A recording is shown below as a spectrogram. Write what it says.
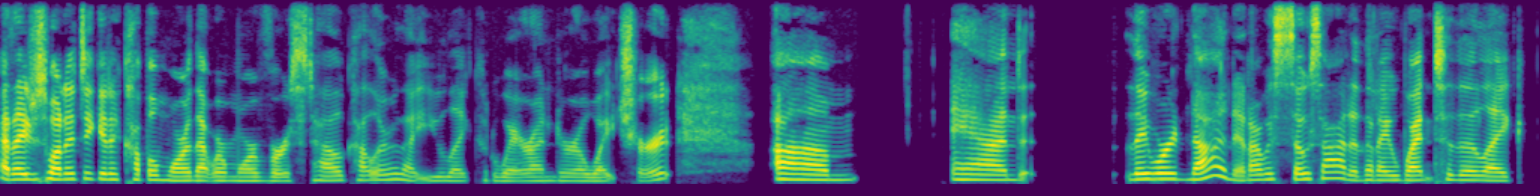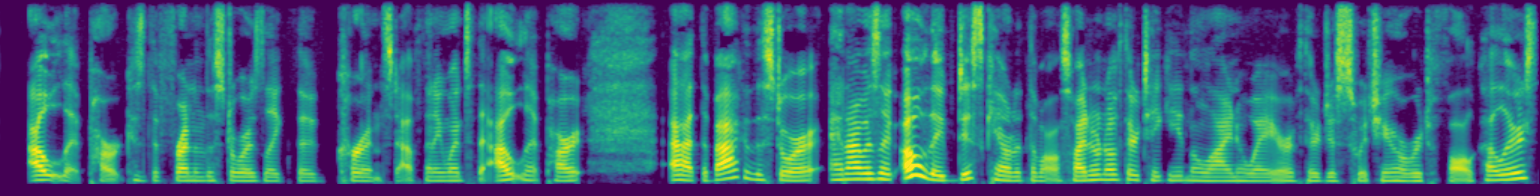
And I just wanted to get a couple more that were more versatile color that you like could wear under a white shirt. Um and they were none and I was so sad and then I went to the like outlet part cuz the front of the store is like the current stuff. Then I went to the outlet part at the back of the store and I was like, "Oh, they've discounted them all." So I don't know if they're taking the line away or if they're just switching over to fall colors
